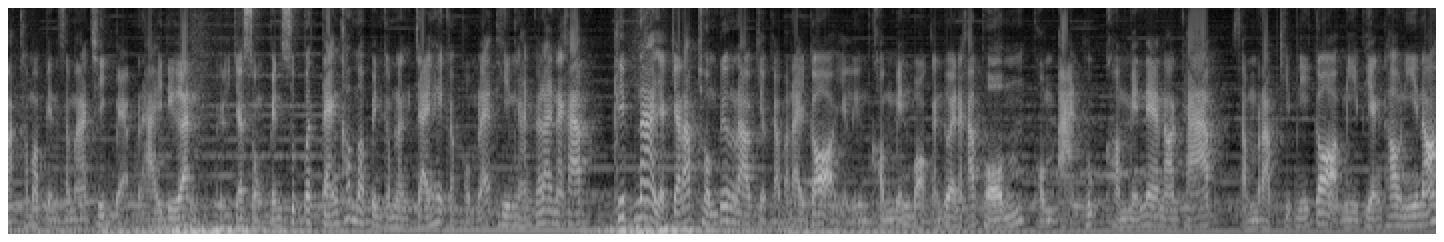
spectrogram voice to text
มัครเข้ามาเป็นสมาชิกแบบรายเดือน หรือจะส่งเป็นซุปเปอร์แตงเข้ามาเป็นกำลังใจให้กับผมและทีมงานก็ได้นะครับคลิปหน้าอยากจะรับชมเรื่องราวเกี่ยวกับอะไรก็อย่าลืมคอมเมนต์บอกกันด้วยนะครับผม ผมอ่านทุกคอมเมนต์แน่นอนครับสำหรับคลิปนี้ก็มีเพียงเท่านี้เนาะ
